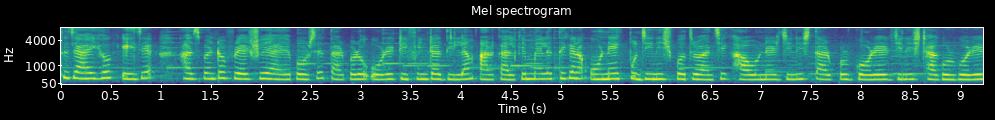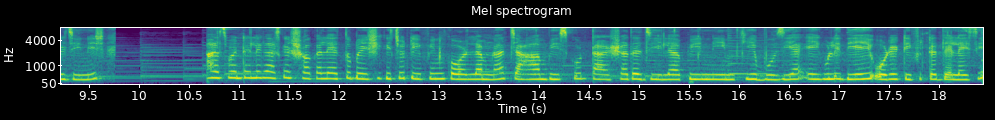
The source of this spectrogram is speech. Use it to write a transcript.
তো যাই হোক, এই যে হাজব্যান্ডও ফ্রেশ হয়ে আয়ে পড়ছে, তারপরে ওরে টিফিনটা দিলাম। আর কালকে মেলা থেকে না অনেক জিনিসপত্র আনছি, খাওয়ানোর জিনিস, তারপর গড়ের জিনিস, ঠাকুর গড়ের জিনিস। হাজব্যান্ডের লেগে আজকে সকালে এত বেশি কিছু টিফিন করলাম না, চা, বিস্কুট, তার সাথে জিলাপি, নিমকি বুজিয়া এইগুলি দিয়েই ওরে টিফিনটা দেলাইছি।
